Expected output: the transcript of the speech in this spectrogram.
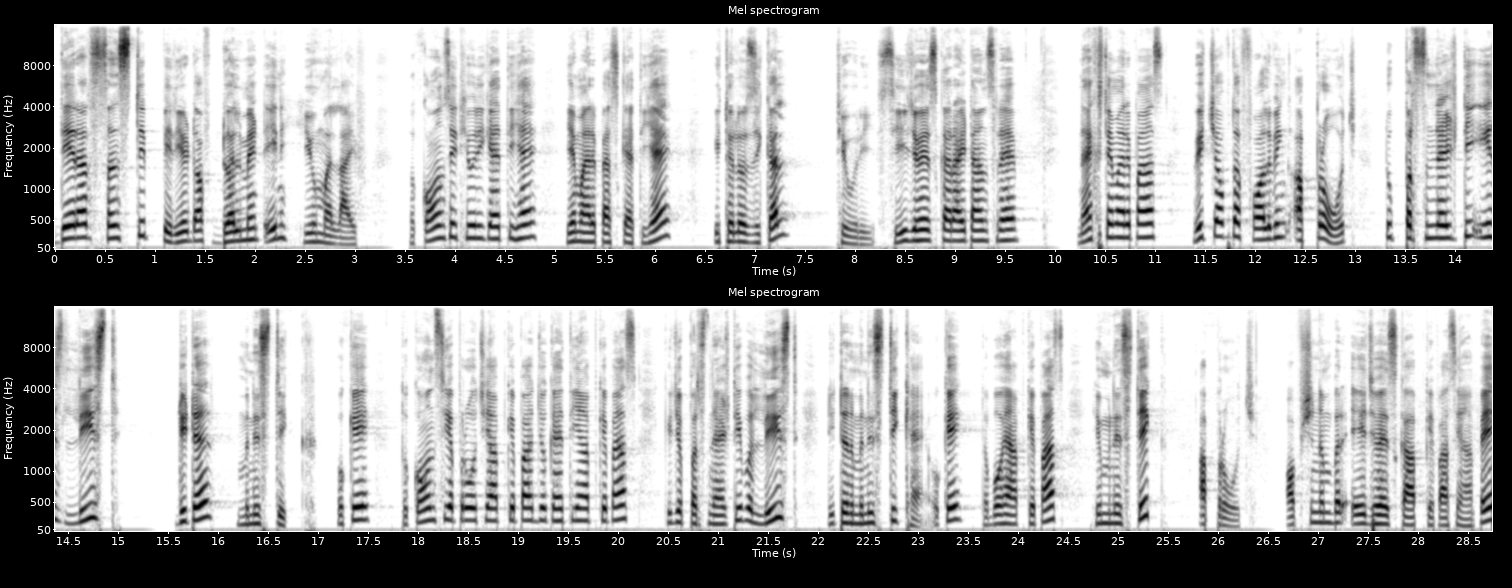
there are sensitive period of development in human life तो कौन सी थ्योरी कहती है? ये हमारे पास कहती है इथोलॉजिकल थ्योरी। सी जो है इसका राइट right आंसर है। नेक्स्ट है हमारे पास which of the following approach to personality is least deterministic okay तो कौन सी अप्रोच है आपके पास जो कहती है आपके पास? कि जो पर्सनैलिटी वो लीस्ट डिटर्मिनिस्टिक है। ओके तो वो है आपके पास humanistic approach option number A जो है इसका आपके पास यहाँ पे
